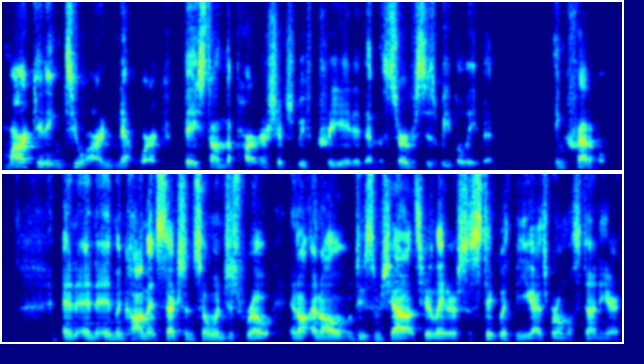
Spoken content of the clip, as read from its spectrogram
marketing to our network based on the partnerships we've created and the services we believe in. Incredible and and in the comment section someone just wrote and I'll, and I'll do some shout outs here later so stick with me you guys we're almost done here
